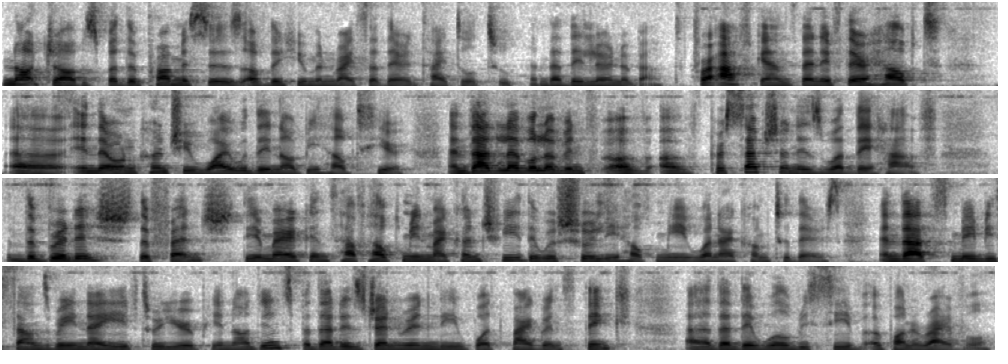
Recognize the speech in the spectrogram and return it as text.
Not jobs, but the promises of the human rights that they're entitled to and that they learn about. For Afghans, then, if they're helped uh, in their own country, why would they not be helped here? And that level of, of, of perception is what they have. The British, the French, the Americans have helped me in my country, they will surely help me when I come to theirs. And that maybe sounds very naive to a European audience, but that is genuinely what migrants think uh, that they will receive upon arrival.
